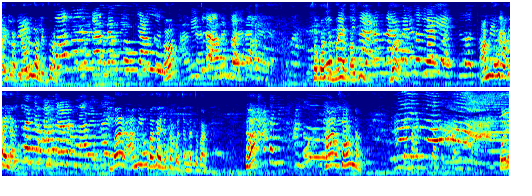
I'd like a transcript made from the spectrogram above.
ऐका केवढे झालेत झाडं? हा? सफरचंद नाही येत अजून? बर. आम्ही येऊ बघायला. बर आम्ही येऊ बघायला सफरचंदाचं बाग. हा? हा सांग ना. कोणी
